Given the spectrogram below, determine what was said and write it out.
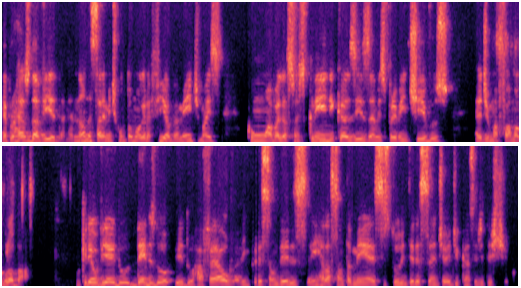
é, para o resto da vida, né? não necessariamente com tomografia, obviamente, mas com avaliações clínicas e exames preventivos é, de uma forma global. Eu queria ouvir aí do Denis do, e do Rafael a impressão deles em relação também a esse estudo interessante aí de câncer de testículo.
